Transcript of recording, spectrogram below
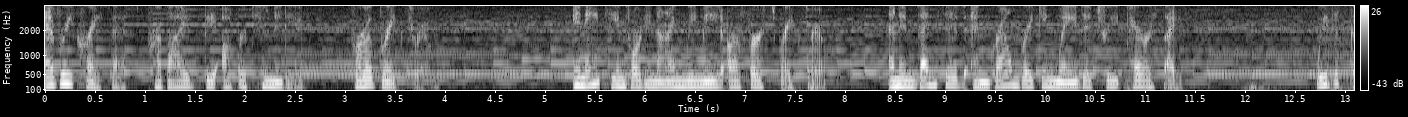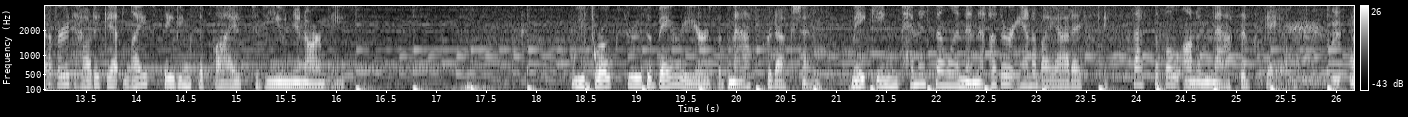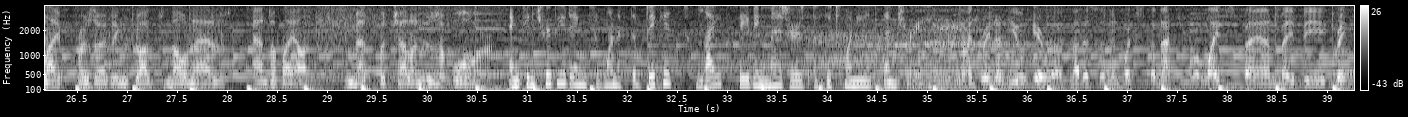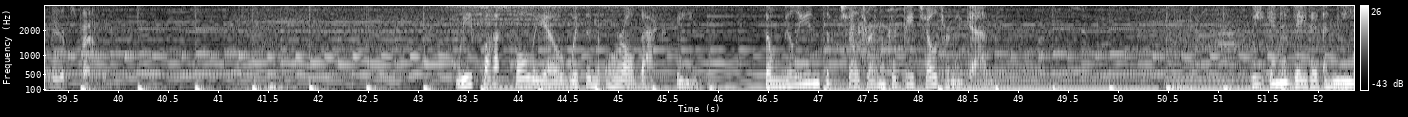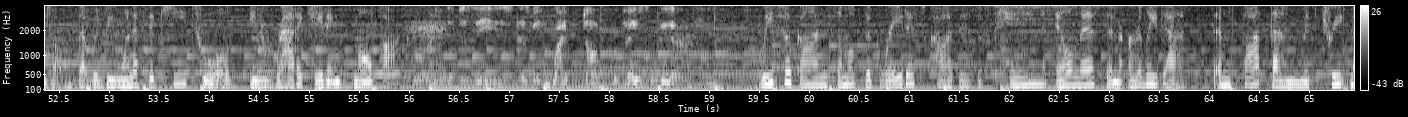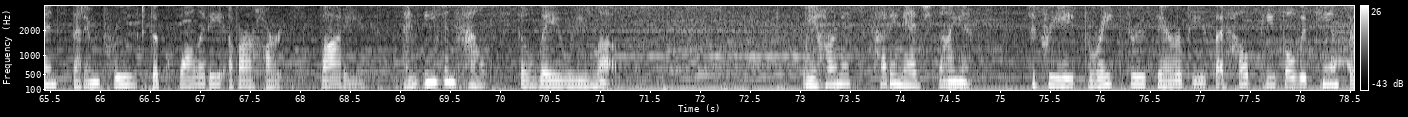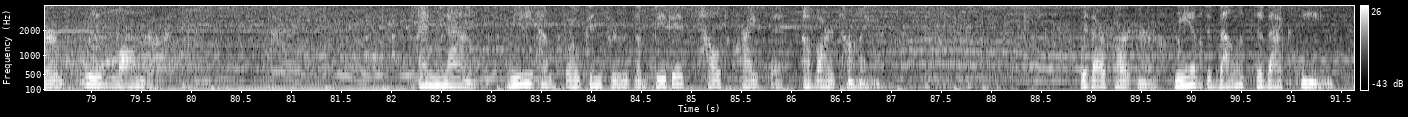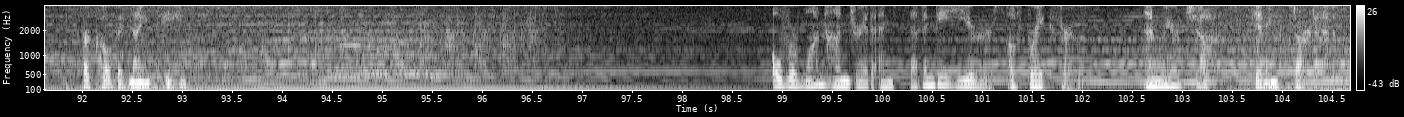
Every crisis provides the opportunity for a breakthrough. In 1849, we made our first breakthrough an inventive and groundbreaking way to treat parasites. We discovered how to get life saving supplies to the Union Army. We broke through the barriers of mass production, making penicillin and other antibiotics accessible on a massive scale. The life preserving drugs known as antibiotics met the challenges of war. And contributing to one of the biggest life saving measures of the 20th century. We're Entering a new era of medicine in which the natural lifespan may be greatly expanded. We fought polio with an oral vaccine, so millions of children could be children again. We innovated a needle that would be one of the key tools in eradicating smallpox. Disease has been wiped off the face of the earth. We took on some of the greatest causes of pain, illness, and early death and fought them with treatments that improved the quality of our hearts, bodies, and even helped the way we love. We harnessed cutting edge science to create breakthrough therapies that help people with cancer live longer. And now we have broken through the biggest health crisis of our time. With our partner, we have developed a vaccine for COVID 19. Over 170 years of breakthroughs, and we're just getting started.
